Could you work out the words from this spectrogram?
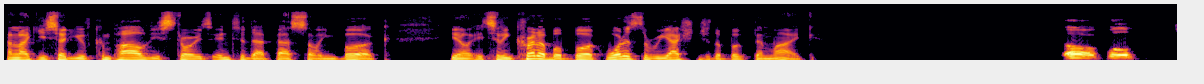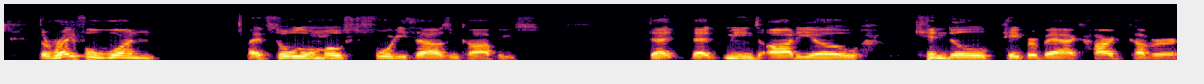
And like you said, you've compiled these stories into that best selling book. You know, it's an incredible book. What has the reaction to the book been like? Oh, well, The Rifle one, I've sold almost 40,000 copies. That that means audio, Kindle, paperback, hardcover.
